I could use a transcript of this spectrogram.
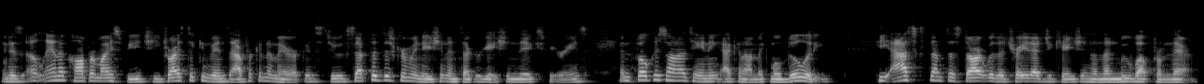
In his Atlanta Compromise speech, he tries to convince African Americans to accept the discrimination and segregation they experience and focus on attaining economic mobility. He asks them to start with a trade education and then move up from there.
